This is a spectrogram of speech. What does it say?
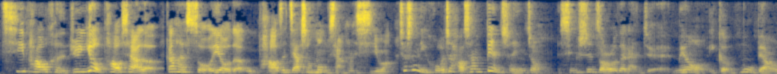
七抛可能就又抛下了刚才所有的五抛，再加上梦想和希望，就是你活着好像变成一种行尸走肉的感觉，没有一个目标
